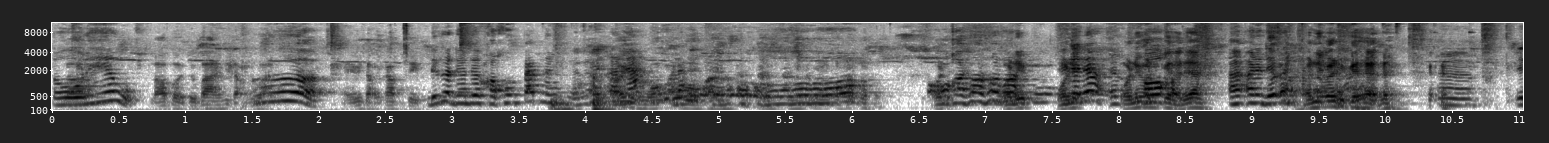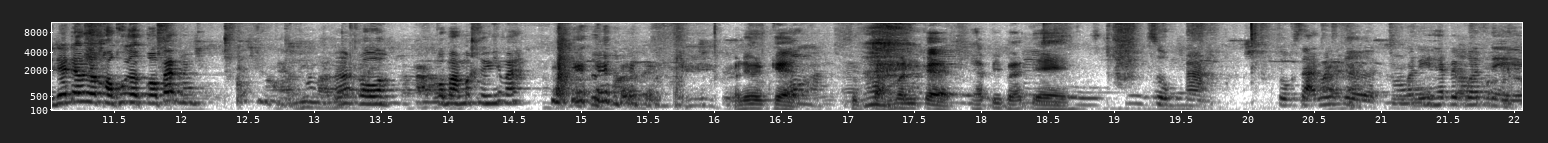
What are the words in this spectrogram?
โตแล้ว รอเปิดดูบ้านพี่ต๋องทุกเอวันอให้พี่ต๋องกลับดึก เดี๋ยวก่อนเดี๋ยวเดี๋ยวขอคุยแป๊บนึงเดี๋ยวก่อนนะโอ้โห โอ้โหโอ้โหขอโทษขอโทษวันนี้วันเดี๋นี้ยวเดี๋ยววันนี้วันเกิดเนี่ยเออเออเดี๋ยววันนี้วันเกิดเนี่ยเออเดี๋ยวเดี๋ยวเดี๋ยวขอคุยกับโกแป๊บนึงนะโกโกมาเมื่อคืนใช่ไหมวันนี้วันเกิดสุขสันต์วันเกิดแฮปปี้เบิร์ดเดย์สุขอะ สุขสันต์วันเกิด วันนี้แฮปปี้เบิร์ดเดย์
